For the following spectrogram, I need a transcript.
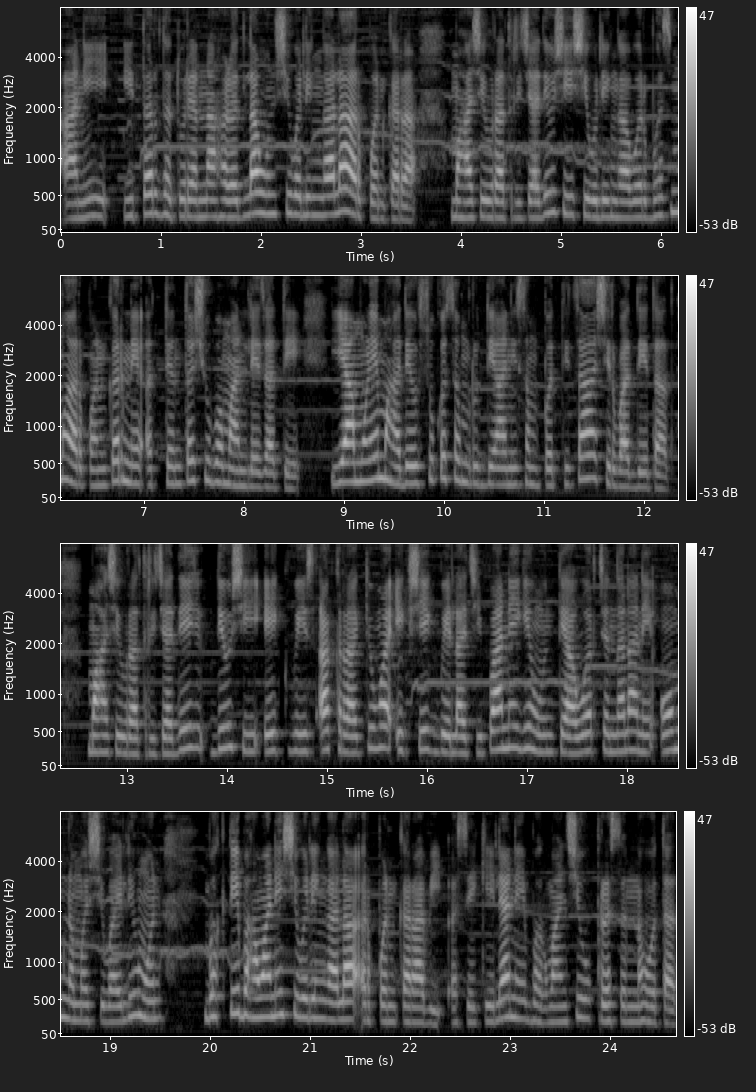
आणि इतर धतुऱ्यांना हळद लावून शिवलिंगाला अर्पण करा. महाशिवरात्रीच्या दिवशी शिवलिंगावर भस्म अर्पण करणे अत्यंत शुभ मानले जाते. यामुळे महादेव सुख, समृद्धी आणि संपत्तीचा आशीर्वाद देतात. महाशिवरात्रीच्या दे दिवशी एकवीस, अकरा किंवा एकशे एक बेलाची पाने घेऊन त्यावर चंदनाने ओम नमः शिवाय लिहून भक्तिभावाने शिवलिंगाला अर्पण करावी. असे केल्याने भगवान शिव प्रसन्न होतात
